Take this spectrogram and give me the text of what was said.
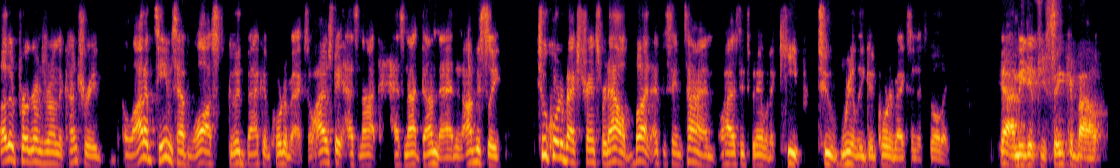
other programs around the country. A lot of teams have lost good backup quarterbacks. Ohio State has not has not done that, and obviously two quarterbacks transferred out, but at the same time, Ohio State's been able to keep two really good quarterbacks in its building. Yeah, I mean, if you think about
